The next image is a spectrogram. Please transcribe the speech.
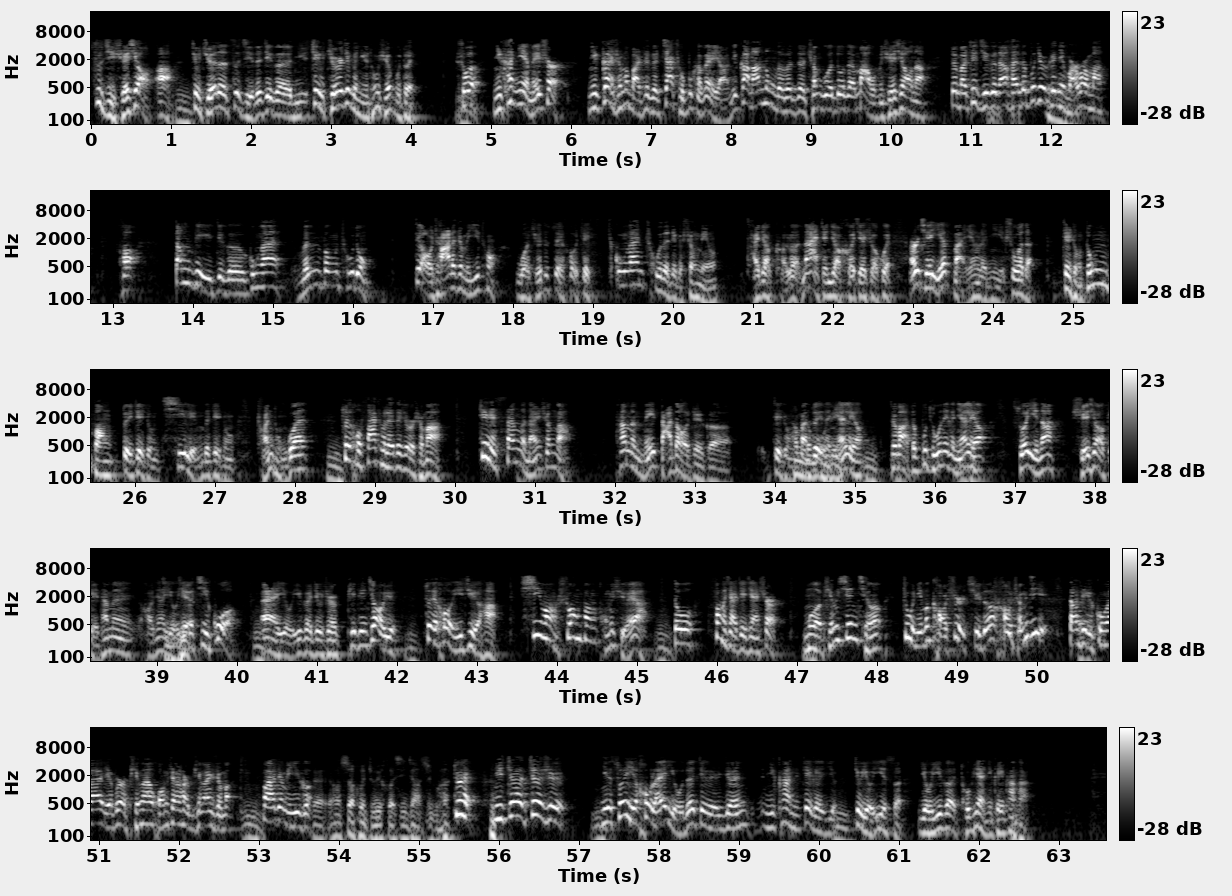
自己学校啊，就觉得自己的这个女，这个觉得这个女同学不对，说你看你也没事儿，你干什么把这个家丑不可外扬？你干嘛弄得这全国都在骂我们学校呢？对吗？这几个男孩子不就是跟你玩玩吗？好，当地这个公安闻风出动，调查了这么一通，我觉得最后这公安出的这个声明才叫可乐，那真叫和谐社会，而且也反映了你说的这种东方对这种欺凌的这种传统观。最后发出来的就是什么？这三个男生啊，他们没达到这个这种犯罪的年龄，对吧？都不足那个年龄，所以呢，学校给他们好像有一个记过，嗯哎，有一个就是批评教育。最后一句哈，希望双方同学呀嗯都放下这件事儿，抹平心情，祝你们考试取得好成绩。当地公安也不知道平安黄山还是平安什么，发这么一个，嗯对，然后社会主义核心价值观。对，你这这是你，所以后来有的这个人，你看这个有就有意思，有一个图片你可以看看，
